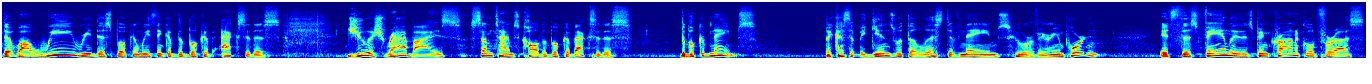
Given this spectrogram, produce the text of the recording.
that while we read this book and we think of the book of Exodus, Jewish rabbis sometimes call the book of Exodus the book of names because it begins with a list of names who are very important. It's this family that's been chronicled for us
